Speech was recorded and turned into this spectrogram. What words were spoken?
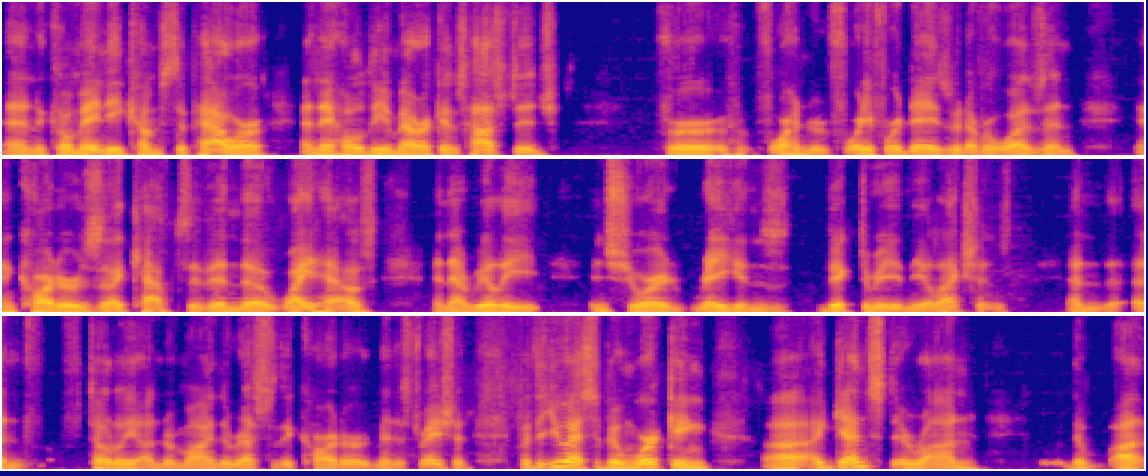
And Khomeini comes to power and they hold the Americans hostage for 444 days, whatever it was. And, and Carter's uh, captive in the White House. And that really ensured Reagan's victory in the elections and and totally undermined the rest of the Carter administration. But the U.S. has been working uh, against Iran. The uh,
